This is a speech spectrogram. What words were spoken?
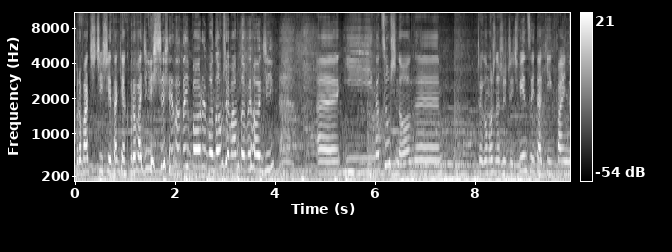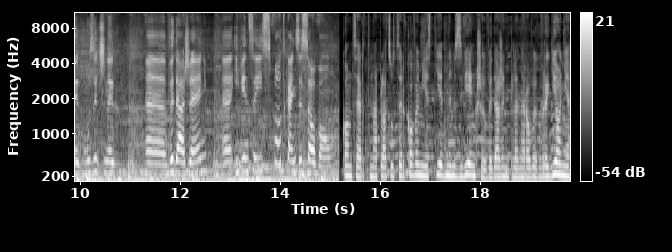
prowadźcie się tak, jak prowadziliście się do tej pory, bo dobrze Wam to wychodzi. E, I no cóż, no, e, czego można życzyć? Więcej takich fajnych, muzycznych e, wydarzeń i więcej spotkań ze sobą. Koncert na placu cyrkowym jest jednym z większych wydarzeń plenerowych w regionie.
